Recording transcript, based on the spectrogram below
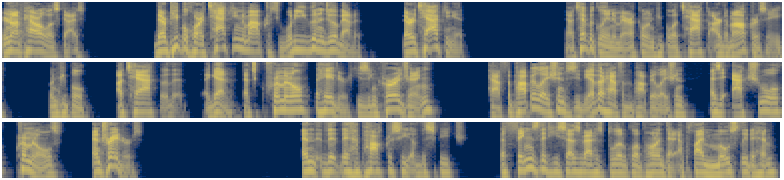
You're not powerless, guys. There are people who are attacking democracy. What are you going to do about it? They're attacking it. Now, typically in America, when people attack our democracy, when people attack, again, that's criminal behavior. He's encouraging half the population to see the other half of the population as actual criminals and traitors. And the, the hypocrisy of the speech, the things that he says about his political opponent that apply mostly to him,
